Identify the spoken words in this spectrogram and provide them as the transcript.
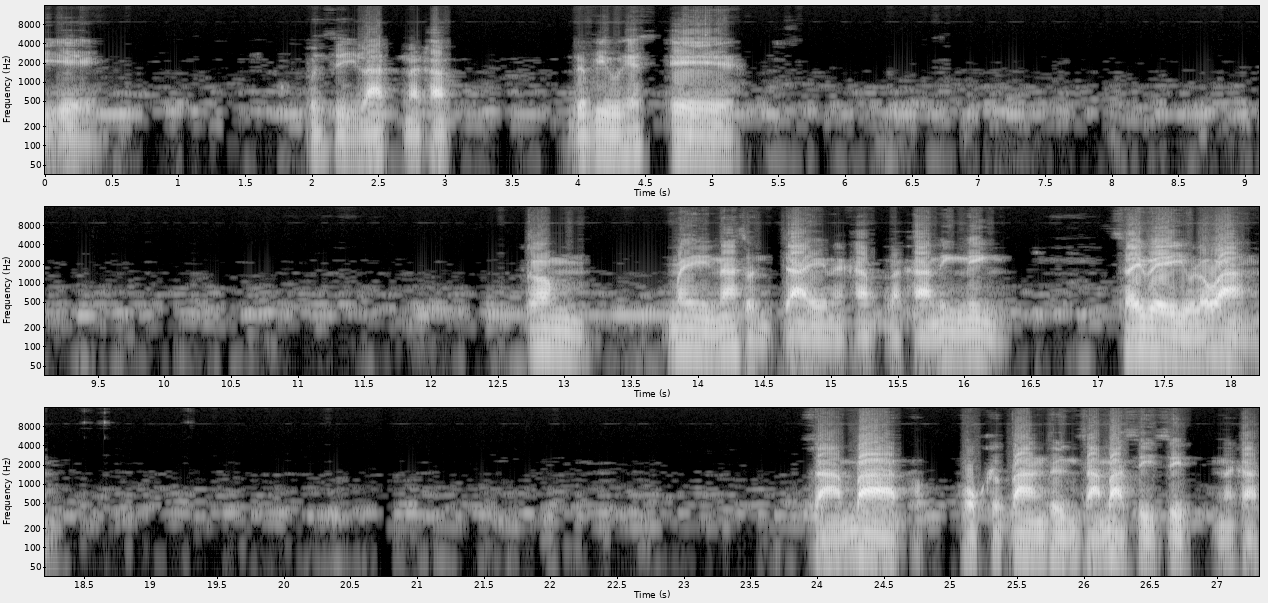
EA คุณศรีรัตน์นะครับ WHA ก็ไม่น่าสนใจนะครับ ราคานิ่ง ๆ ไซเวย์อยู่ระหว่าง สามบาทหกสตางค์ถึงสามบาทสี่สิบนะครับ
